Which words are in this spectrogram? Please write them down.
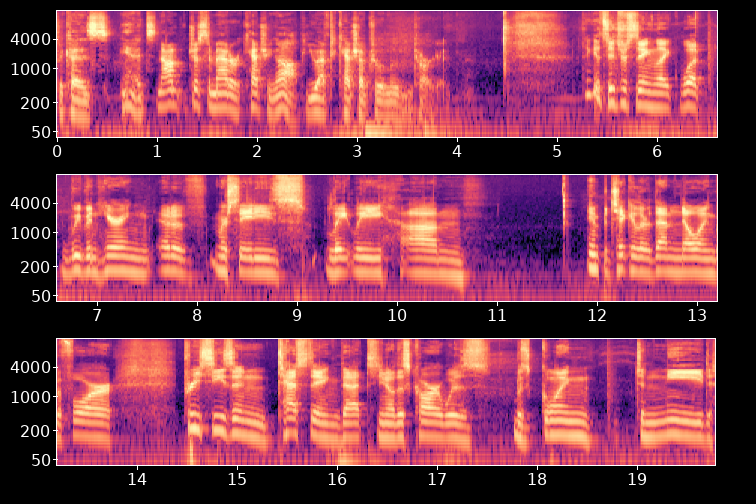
because you know, it's not just a matter of catching up; you have to catch up to a moving target. I think it's interesting, like what we've been hearing out of Mercedes lately. Um, in particular them knowing before preseason testing that you know this car was was going to need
